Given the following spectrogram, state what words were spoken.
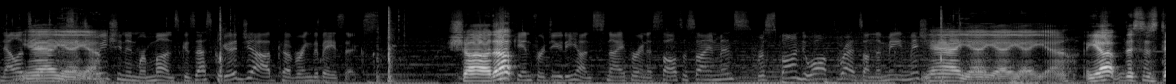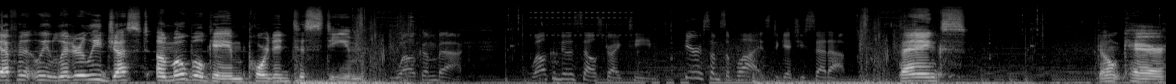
Now let's Yeah, get to yeah, the yeah. situation in Murmansk as escal- Good job covering the basics. Shut up. Check in for duty on sniper and assault assignments. Respond to all threats on the main mission. Yeah, yeah, yeah, yeah, yeah. Yep, this is definitely literally just a mobile game ported to Steam. Welcome back. Welcome to the Cell Strike team. Here are some supplies to get you set up. Thanks. Don't care,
